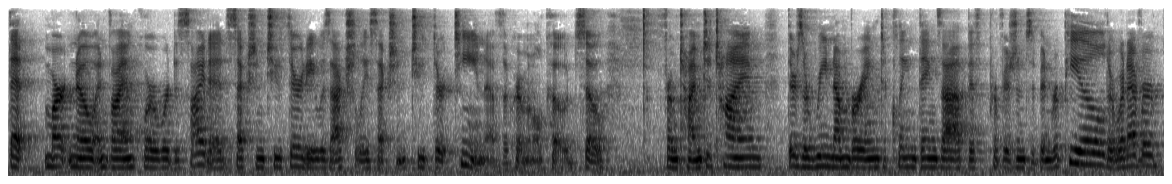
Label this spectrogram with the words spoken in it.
that Martineau and Vaillancourt were decided, Section 230 was actually Section 213 of the Criminal Code. So from time to time, there's a renumbering to clean things up if provisions have been repealed or whatever.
